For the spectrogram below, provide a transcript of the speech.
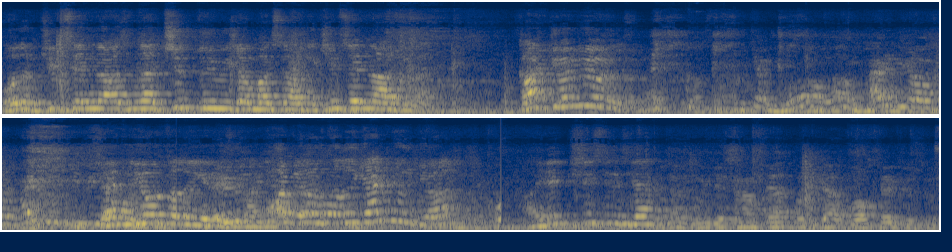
Oğlum kimsenin ağzından çıt duymayacağım bak sahada, kimsenin ağzından. Kart görmüyoruz. Her bir alacak. Herkes bir Sen niye ortalığı geliyorsun? Abi ben ortalığı gelmiyorum ya. Hayret bir şeysiniz ya. Bunu geçen hafta yapmadık ya. Bu hafta yapıyorsunuz.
